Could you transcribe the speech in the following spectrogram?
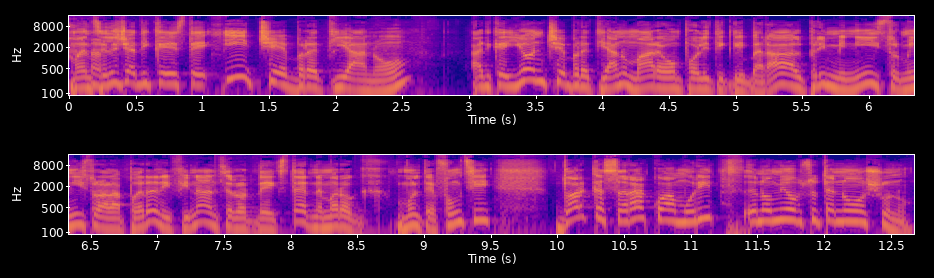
Mă înțelegi? Adică este I.C. Brătianu, adică Ion C. Brătianu, mare om politic liberal, prim-ministru, ministru al apărării, finanțelor de externe, mă rog, multe funcții, doar că săracul a murit în 1891,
